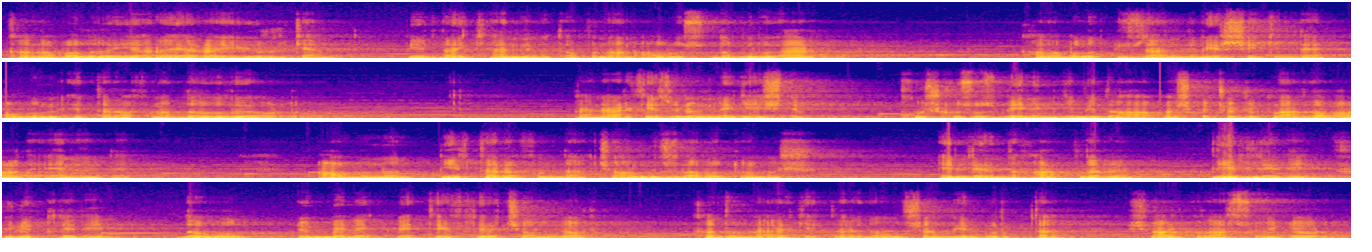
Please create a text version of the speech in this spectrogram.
kalabalığı yara yara yürürken birden kendimi tapınağın avlusunda buluverdim. Kalabalık düzenli bir şekilde avlunun etrafına dağılıyordu. Ben herkesin önüne geçtim. Kuşkusuz benim gibi daha başka çocuklar da vardı en önde. Avlunun bir tarafında çalgıcılar oturmuş, ellerinde harpları, lirleri, flütleri, davul, dümbelek ve tefleri çalıyor, kadın ve erkeklerden oluşan bir grup da şarkılar söylüyordu.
